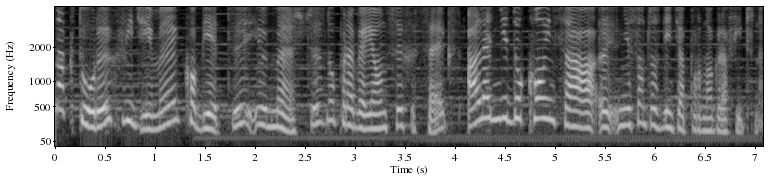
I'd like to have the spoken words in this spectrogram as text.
na których widzimy kobiety i mężczyzn uprawiających seks, ale nie do końca, y, nie są to zdjęcia pornograficzne.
